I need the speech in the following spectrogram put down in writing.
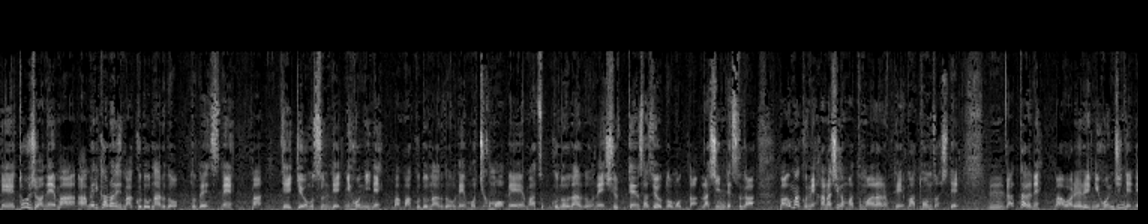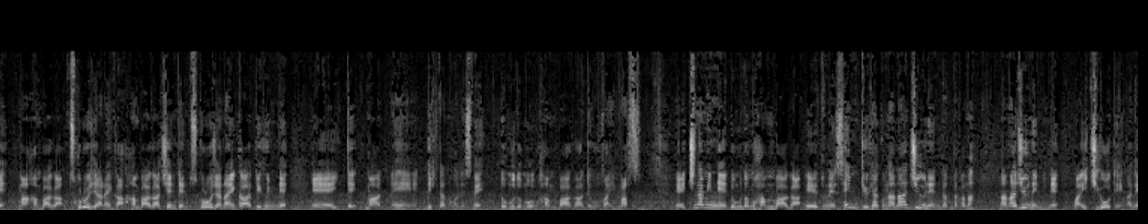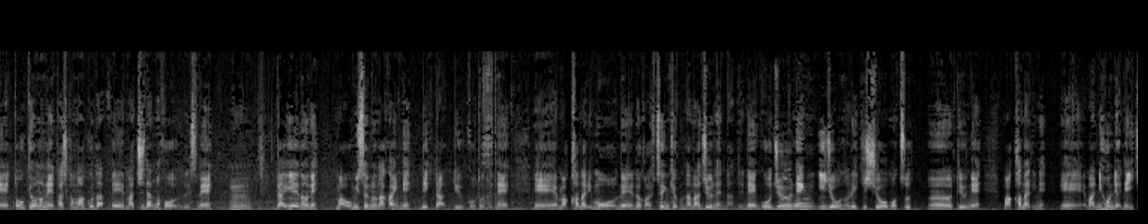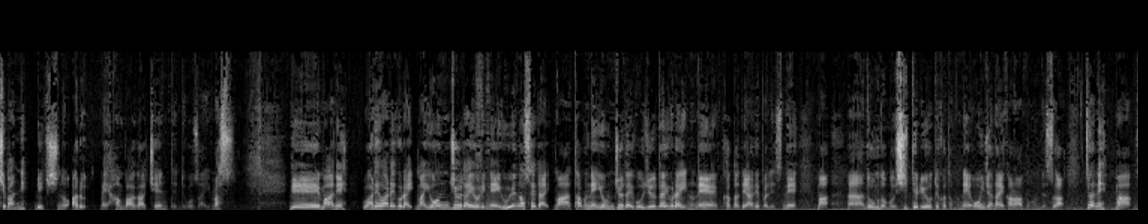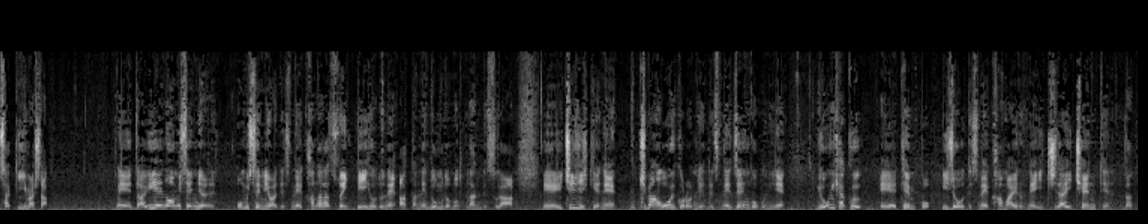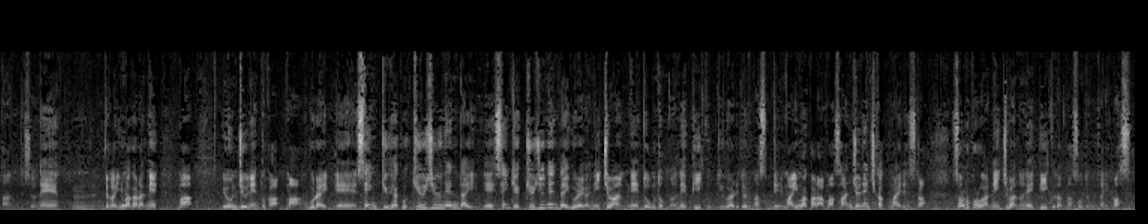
えー、当初はね、まあ、アメリカのね、マクドナルドとですね、まあ、提携を結んで、日本にね、まあ、マクドナルドをね、持ち込もう、えー、マクドナルドをね、出店させようと思ったらしいんですが、まあ、うまくね、話がまとまらなくて、まあ、頓挫して、うん、だったらね、まあ、我々日本人でね、まあ、ハンバーガー作ろうじゃないか、ハンバーガーチェーン店作ろうじゃないか、というふうにね、えー、言って、まあ、えー、できたのがですね、ドムドムハンバーガーでございます。えー、ちなみにね、ドムドムハンバーガー、えっ、ー、とね、1970年だったかな、70年にね、まあ、1号店がね、東京のね、確かマクダ、えー、町田の方ですね、うん、大英のね、まあ、お店の中にね、できたということでね、えー、まあ、かなりもうね、だから1970年なんでね、50年以上の歴史を持つ、うん、っていうね、まあ、かなりね、えー、まあ、日本ではね、一番ね、歴史のある、えー、ハンバーガーチェーン店でございます。で、まあね、我々ぐらい、まあ40代よりね、上の世代、まあ多分ね、40代、50代ぐらいのね、方であればですね、まあ、あどむどむ知ってるよという方もね、多いんじゃないかなと思うんですが、じゃあね、まあ、さっき言いました、えー、大英のお店には、お店にはですね、必ずと言っていいほどね、あったね、ドムドムなんですが、えー、一時期はね、一番多い頃にですね、全国にね、400、えー、店舗以上ですね、構えるね、一大チェーン店だったんですよね。うん。だから今からね、まあ、40年とか、まあ、ぐらい、えー、1990年代、えー、1990年代ぐらいがね、一番ね、ドムドムのね、ピークって言われておりますんで、まあ今から、まあ30年近く前ですか、その頃がね、一番のね、ピークだったそうでございます。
